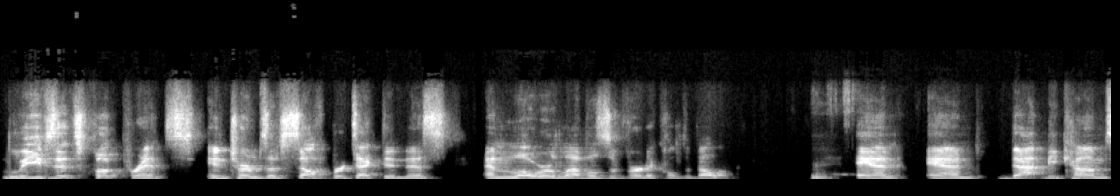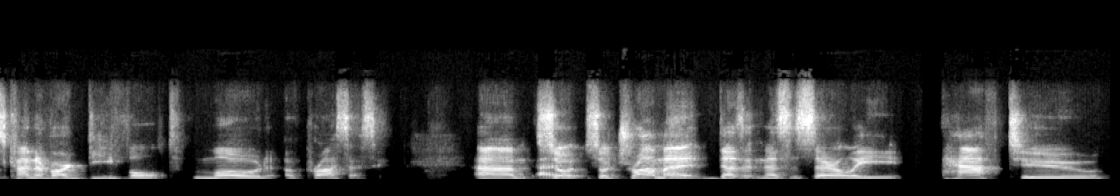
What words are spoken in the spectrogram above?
leaves its footprints in terms of self-protectedness and lower levels of vertical development. Mm. And and that becomes kind of our default mode of processing. Um, so so trauma doesn't necessarily have to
